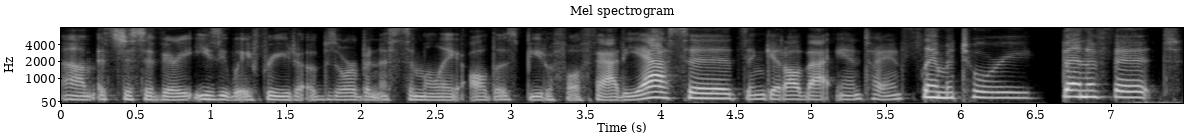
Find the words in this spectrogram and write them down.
Um, it's just a very easy way for you to absorb and assimilate all those beautiful fatty acids and get all that anti inflammatory benefit.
